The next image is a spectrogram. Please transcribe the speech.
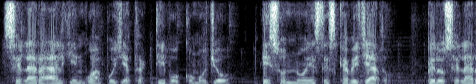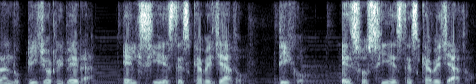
celar a alguien guapo y atractivo como yo, eso no es descabellado, pero celar a Lupillo Rivera, él sí es descabellado, digo, eso sí es descabellado.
